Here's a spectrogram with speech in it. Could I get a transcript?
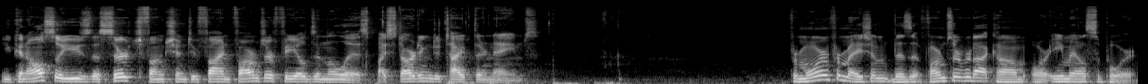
You can also use the search function to find farms or fields in the list by starting to type their names. For more information, visit farmserver.com or email support.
